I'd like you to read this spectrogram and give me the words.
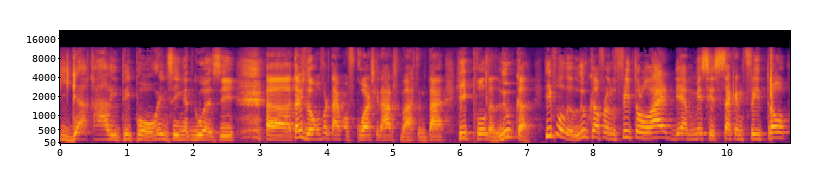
tiga kali three point seingat gue sih. Uh, tapi sebelum overtime of course kita harus bahas tentang he pulled a Luka. He pulled a Luka from the free throw line. Dia miss his second free throw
